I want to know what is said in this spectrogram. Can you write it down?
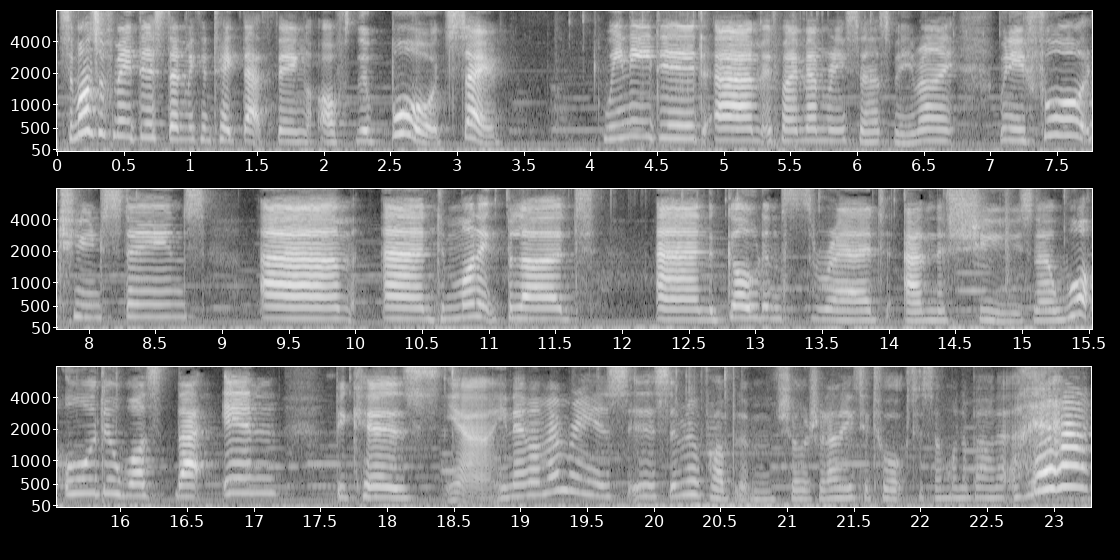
So once we've made this, then we can take that thing off the board. So we needed, um, if my memory serves me right, we need four attuned stones, um, and demonic blood, and the golden thread, and the shoes. Now, what order was that in? Because yeah you know my memory is is a real problem. Children I need to talk to someone about it?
